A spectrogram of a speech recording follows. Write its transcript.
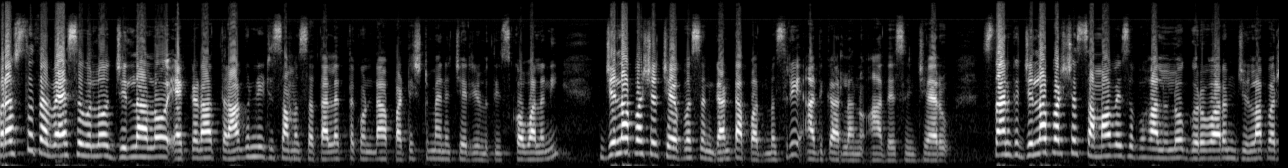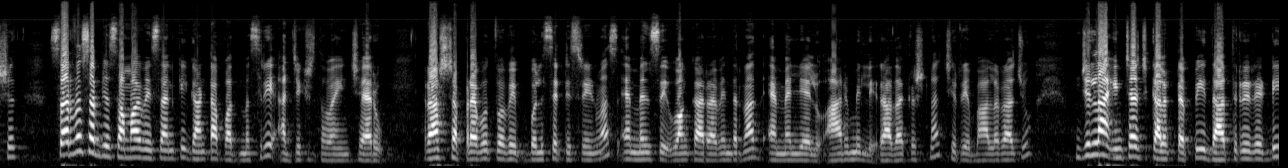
ప్రస్తుత వేసవిలో జిల్లాలో ఎక్కడా త్రాగునీటి సమస్య తలెత్తకుండా పటిష్టమైన చర్యలు తీసుకోవాలని జిల్లా పరిషత్ చైర్పర్సన్ గంటా పద్మశ్రీ అధికారులను ఆదేశించారు. స్థానిక జిల్లా పరిషత్ సమావేశపు హాలులో గురువారం జిల్లా పరిషత్ సర్వసభ్య సమావేశానికి గంటా పద్మశ్రీ అధ్యక్షత వహించారు. రాష్ట్ర ప్రభుత్వ విప్ బొలిశెట్టి శ్రీనివాస్ ఎమ్మెల్సీ వంకా రవీంద్రనాథ్ ఎమ్మెల్యేలు ఆరిమిల్లి రాధాకృష్ణ చిర్రి బాలరాజు జిల్లా ఇన్ఛార్జ్ కలెక్టర్ పి దాత్రిరెడ్డి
